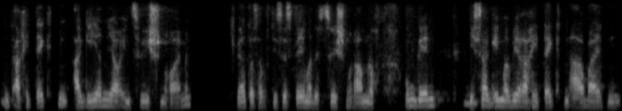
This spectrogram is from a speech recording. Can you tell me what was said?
und Architekten agieren ja in Zwischenräumen. Ich werde das auf dieses Thema des Zwischenraums noch umgehen. Ich sage immer, wir Architekten arbeiten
